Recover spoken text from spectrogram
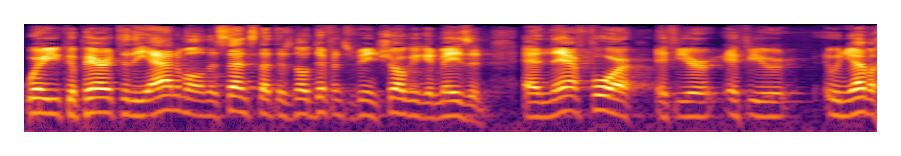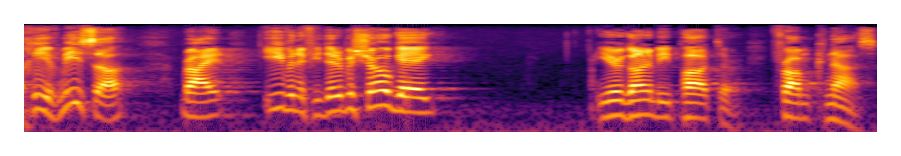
where you compare it to the animal in the sense that there's no difference between shogeg and mazid. And therefore, if you're, if you're, when you have a chiv misa, right, even if you did it b'shogeg, you're going to be pater from knas.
